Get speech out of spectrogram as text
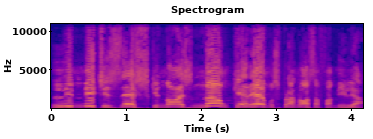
limites estes que nós não queremos para a nossa família.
